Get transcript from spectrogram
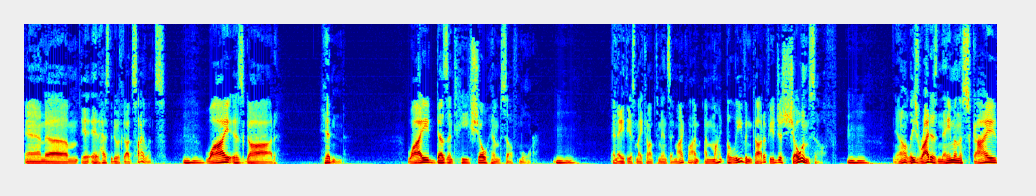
and um, it, it, has to do with God's silence. Mm-hmm. Why is God hidden? Why doesn't He show Himself more? Mm-hmm. An atheist may come up to me and say, "Michael, I, I might believe in God if He'd just show Himself." Mm-hmm you know, at least write his name in the sky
